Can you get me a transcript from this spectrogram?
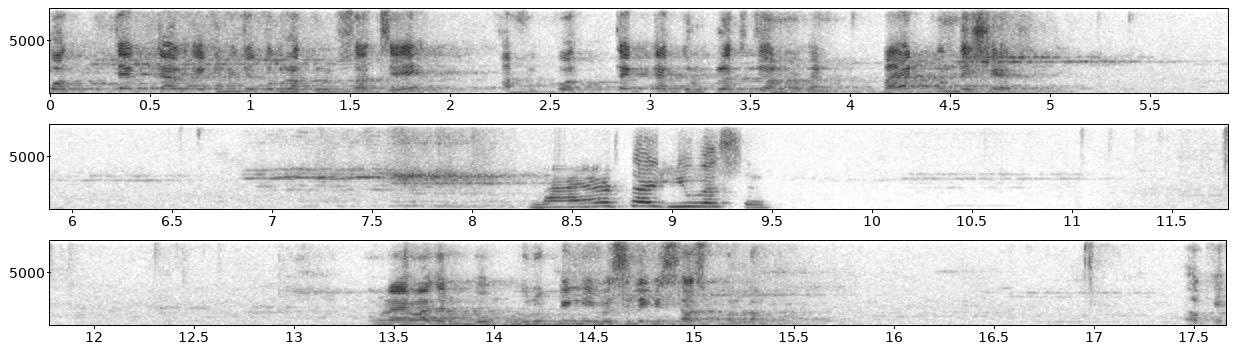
প্রত্যেকটা এখানে যতগুলো গ্রুপস আছে আপনি প্রত্যেকটা গ্রুপগুলোতে জয়েন হবেন। বায়ার কোন দেশের? ভাইয়ার স্যার ইউএসএ আমরা অ্যামাজন বুক গ্রুপিং ইউএসএ লিখে সার্চ করলাম। ওকে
